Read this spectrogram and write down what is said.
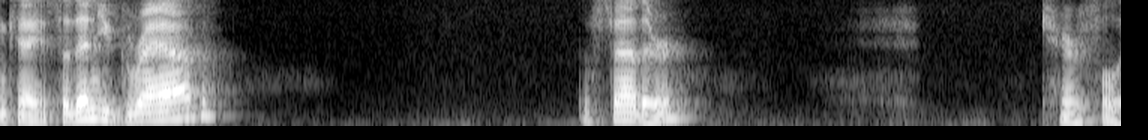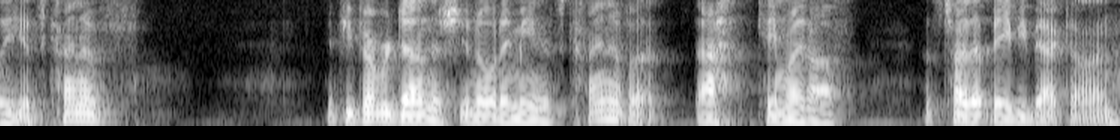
Okay, so then you grab the feather carefully. It's kind of, if you've ever done this, you know what I mean. It's kind of a, ah, came right off. Let's tie that baby back on.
